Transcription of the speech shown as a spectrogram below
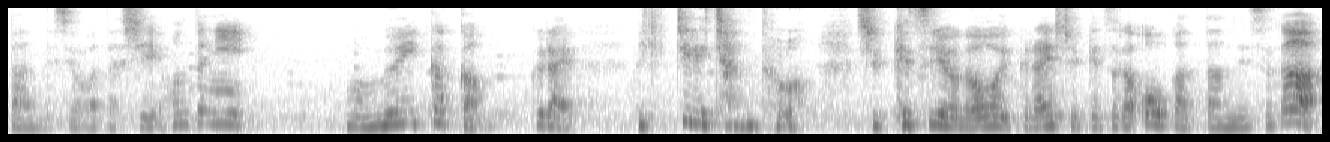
たんですよ私。本当にもう6日間くらいびっちりちゃんと出血量が多いくらい出血が多かったんですが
